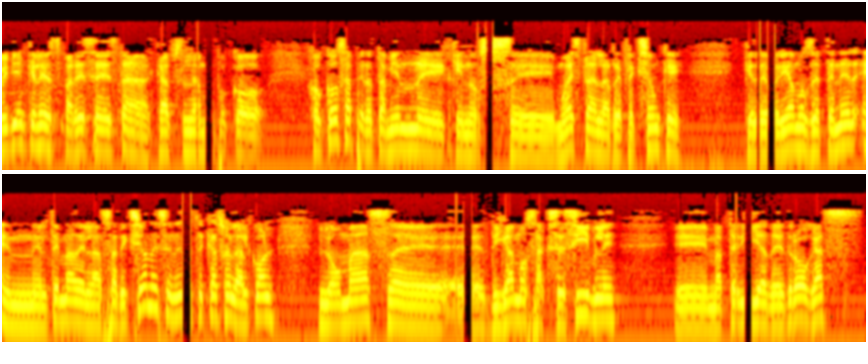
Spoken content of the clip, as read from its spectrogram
Muy bien, ¿qué les parece esta cápsula un poco jocosa, pero también eh, que nos eh, muestra la reflexión que, que deberíamos de tener en el tema de las adicciones, en este caso el alcohol, lo más, eh, digamos, accesible en materia de drogas,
